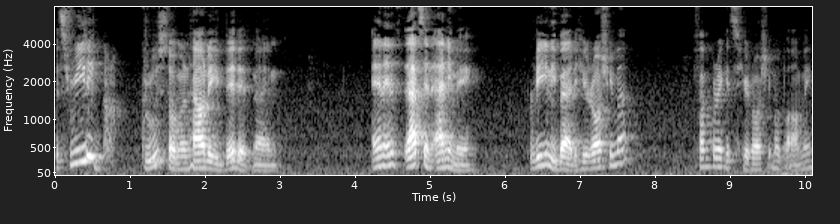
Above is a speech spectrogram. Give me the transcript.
It's really gr- gruesome on how they did it, man. and it, that's an anime. Really bad. Hiroshima? If I'm correct, it's Hiroshima bombing.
